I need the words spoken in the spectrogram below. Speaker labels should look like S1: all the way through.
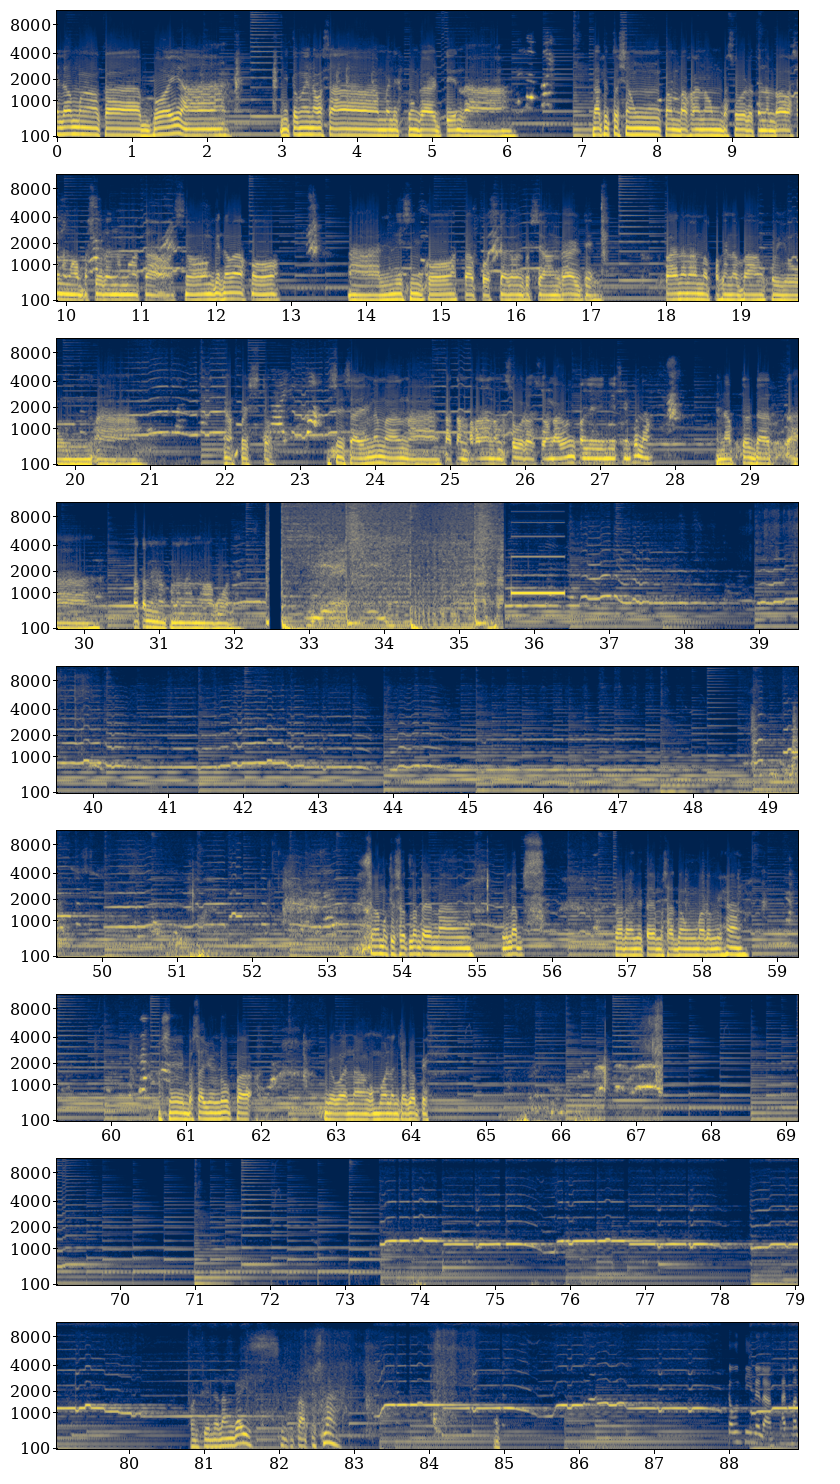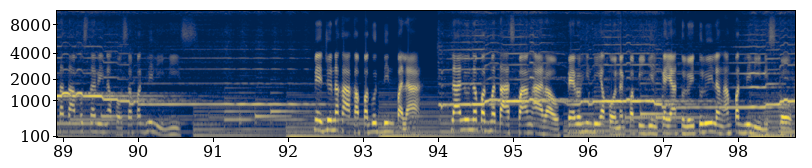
S1: Hello mga kaboy, ah uh, dito ngayon ako sa malit kong garden. Ah, uh, dati to siyang pambaka ng basura, tinabawasan ng mga basura ng mga tao. So ang ginawa ko, ah, uh, linisin ko tapos gagawin ko siyang garden para naman mapakinabangan ko yung ah, uh, na first off. Kasi sayang naman, ah, tatambakan na ng basura. So, ang gagawin ko, lilinisin ko lang. And after that, ah, tataniman ko na ng mga gulay. So, magsusot lang tayo ng gloves para hindi tayo masyadong marumihan. Kasi basa yung lupa gawa ng umulan kagabi. Konti na lang guys, matatapos na.
S2: Kaunti na lang at matatapos na rin ako sa paglilinis. Medyo nakakapagod din pala. Lalo na pag mataas pa ang araw, pero hindi ako nagpapigil kaya tuloy-tuloy lang ang paglilinis ko.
